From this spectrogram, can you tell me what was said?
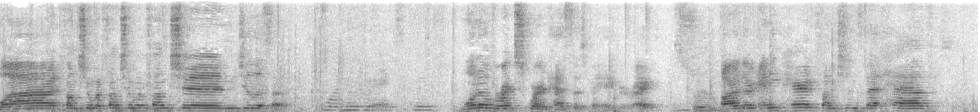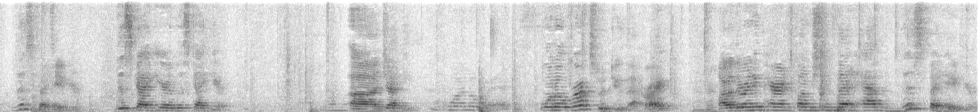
What function, what function, what function, Jalissa? One over x squared. 1 over x squared has this behavior, right? Sure. Are there any parent functions that have this behavior? This guy here and this guy here? Uh, Jackie? One over x. 1 over x would do that, right? Are there any parent functions that have this behavior?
